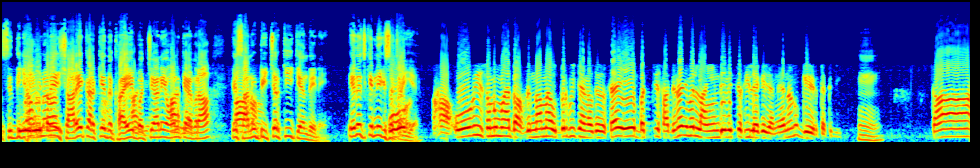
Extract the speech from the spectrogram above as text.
ਸਿੱਧੀਆਂ ਉਹਨਾਂ ਨੇ ਇਸ਼ਾਰੇ ਕਰਕੇ ਦਿਖਾਏ ਬੱਚਿਆਂ ਨੇ ਔਨ। ਕੈਮਰਾ ਕਿ ਸਾਨੂੰ। ਟੀਚਰ ਕੀ ਕਹਿੰਦੇ ਨੇ। ਇਹਦੇ 'ਚ ਕਿੰਨੀ ਕੁ ਸੱਚਾਈ ਹੈ? ਹਾਂ ਉਹ ਵੀ ਤੁਹਾਨੂੰ ਮੈਂ ਦੱਸ ਦਿੰਦਾ ਮੈਂ ਉਧਰ ਵੀ ਚੈਨਲ ਤੇ ਦੱਸਿਆ ਇਹ ਬੱਚੇ ਸਾਡੇ ਨਾਲ ਜਿਵੇਂ ਲਾਈਨ ਦੇ ਵਿੱਚ ਅਸੀਂ ਲੈ ਕੇ ਜਾਂਦੇ ਆ ਇਹਨਾਂ ਨੂੰ ਗੇਟ ਤੱਕ ਜੀ। ਹੂੰ। ਤਾਂ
